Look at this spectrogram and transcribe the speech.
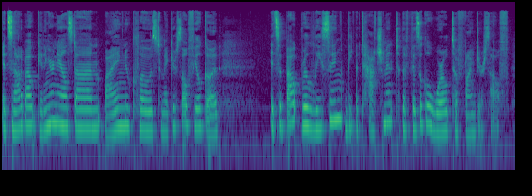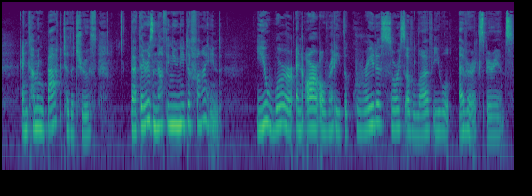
It's not about getting your nails done, buying new clothes to make yourself feel good. It's about releasing the attachment to the physical world to find yourself and coming back to the truth that there is nothing you need to find. You were and are already the greatest source of love you will ever experience.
